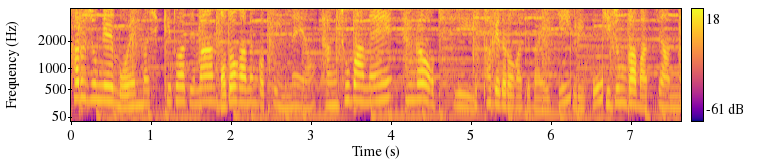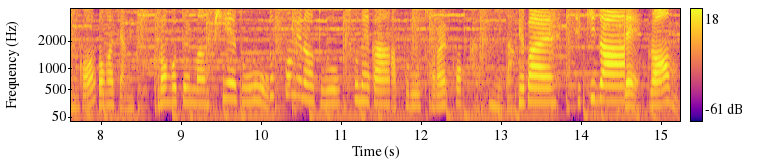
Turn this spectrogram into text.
하루 종일 뭐 했나 싶기도 하지만 얻어가는 것도 있네요. 장 초반에 생각 없이 급하게 들어가지 말기 그리고 기준과 맞지 않는 것 들어가지 않기 그런 것들만 피해도 조금이라도 손해가 앞으로 덜할 것 같습니다. 제발 지키자. 네, 그럼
